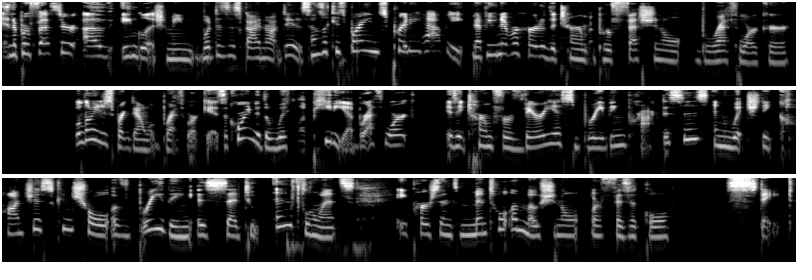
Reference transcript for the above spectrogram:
and a professor of English. I mean, what does this guy not do? sounds like his brain's pretty happy. Now, if you've never heard of the term professional breath worker, well, let me just break down what breathwork is. According to the Wikipedia, breathwork is a term for various breathing practices in which the conscious control of breathing is said to influence a person's mental, emotional, or physical state.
